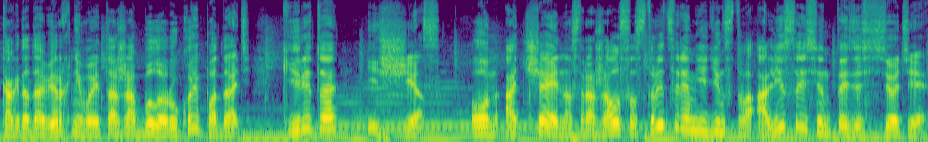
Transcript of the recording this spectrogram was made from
когда до верхнего этажа было рукой подать, Кирита исчез. Он отчаянно сражался с рыцарем единства Алисой Синтезис Сёти,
